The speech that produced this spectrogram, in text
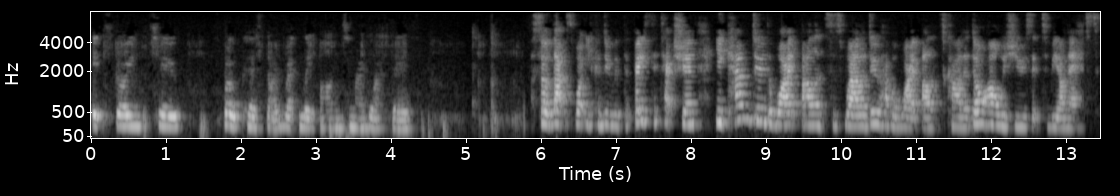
it's going to focus directly onto my glasses. So that's what you can do with the face detection. You can do the white balance as well. I do have a white balance card. I don't always use it to be honest.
